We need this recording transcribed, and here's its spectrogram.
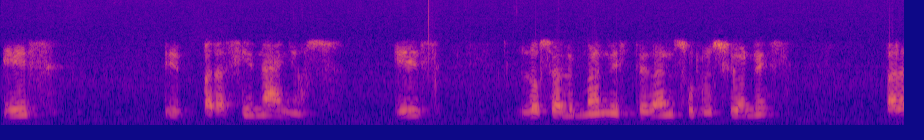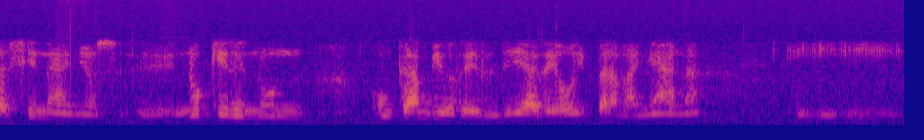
es eh, para 100 años. Es, los alemanes te dan soluciones para 100 años. Eh, no quieren un, un cambio del día de hoy para mañana y, y,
